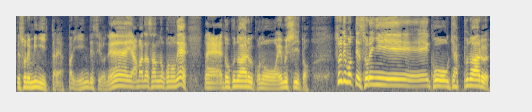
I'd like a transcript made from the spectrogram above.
で、それ見に行ったらやっぱりいいんですよね。山田さんのこのね、えー毒のあるこの MC と、それでもって、それに、こう、ギャップのある、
